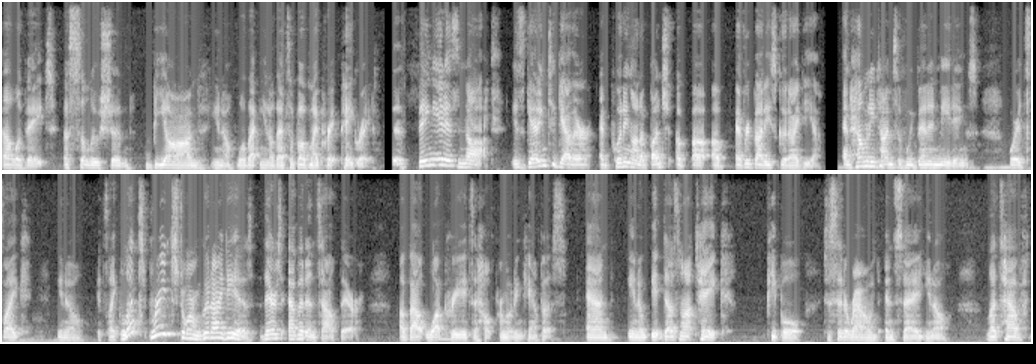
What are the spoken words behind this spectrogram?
elevate a solution beyond, you know, well, that, you know, that's above my pay grade. The thing it is not is getting together and putting on a bunch of, uh, of everybody's good idea. And how many times have we been in meetings where it's like, you know, it's like, let's brainstorm good ideas. There's evidence out there about what creates a health promoting campus. And, you know, it does not take people to sit around and say, you know, let's have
